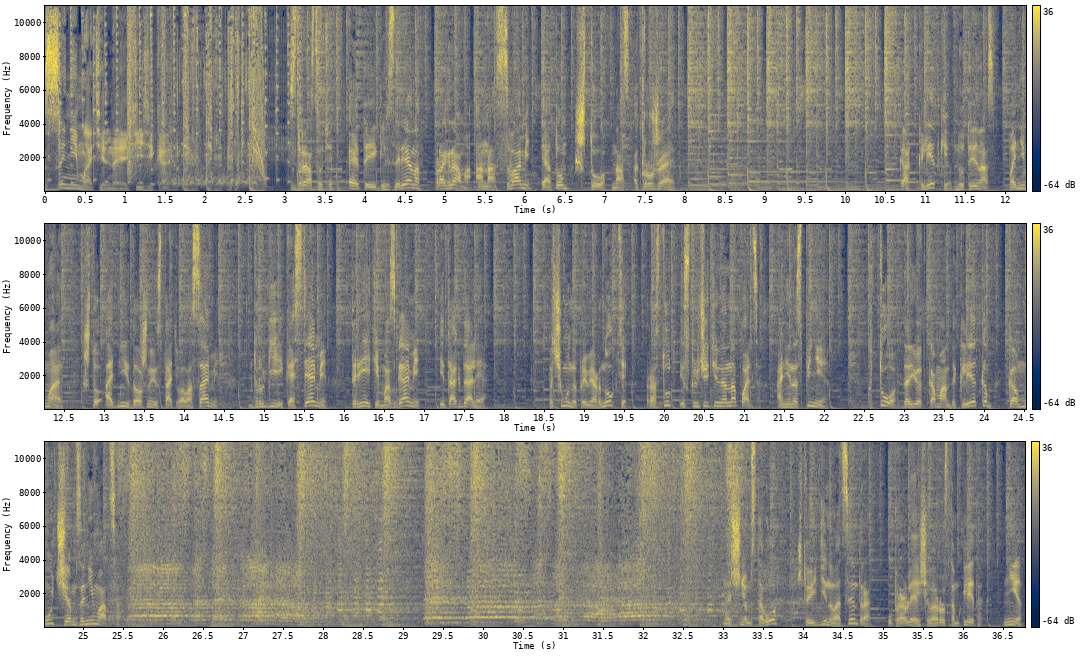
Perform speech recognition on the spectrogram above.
Занимательная физика. Здравствуйте, это Игорь Зырянов, программа о нас с вами и о том, что нас окружает. Как клетки внутри нас понимают, что одни должны стать волосами, другие костями, третьи мозгами и так далее. Почему, например, ногти растут исключительно на пальцах, а не на спине? Кто дает команды клеткам, кому чем заниматься? Начнем с того, что единого центра, управляющего ростом клеток, нет.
